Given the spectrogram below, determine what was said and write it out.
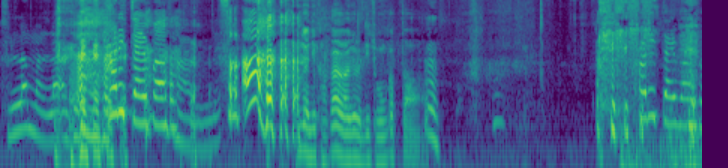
줄란 말라. 팔이 짧아서 안 돼. 손? 아! 근데 니 가까이 가지고 니 좋은갑다. 팔이 짧아서.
